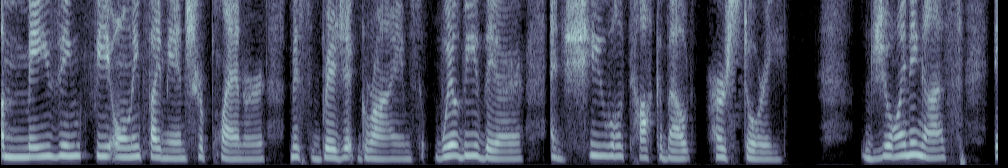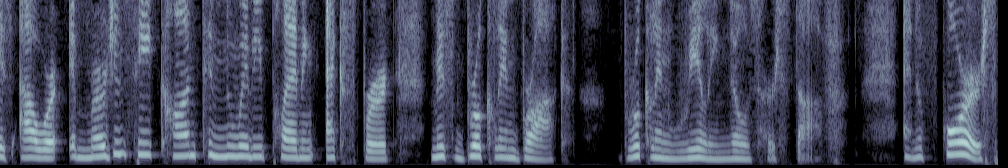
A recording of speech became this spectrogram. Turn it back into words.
amazing fee only financial planner, Miss Bridget Grimes, will be there and she will talk about her story. Joining us is our emergency continuity planning expert, Miss Brooklyn Brock. Brooklyn really knows her stuff. And of course,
